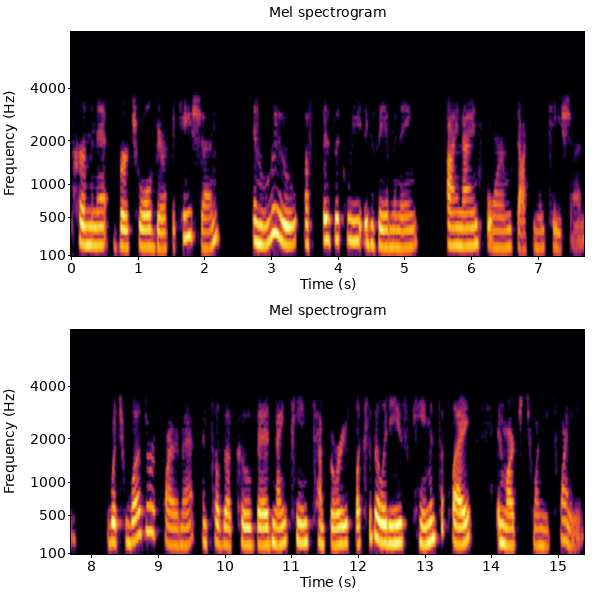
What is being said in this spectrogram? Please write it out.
permanent virtual verification, in lieu of physically examining I 9 form documentation, which was a requirement until the COVID 19 temporary flexibilities came into play in March 2020.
